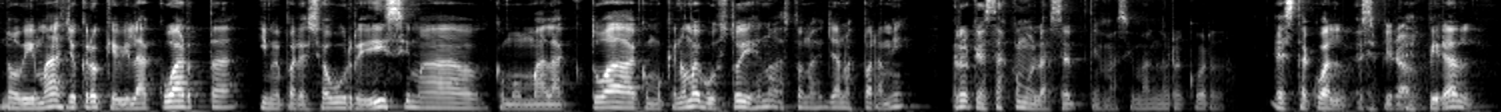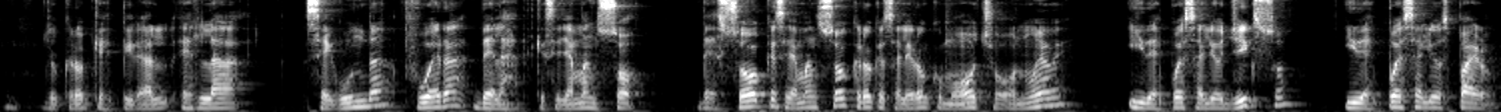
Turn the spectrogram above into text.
No vi más, yo creo que vi la cuarta y me pareció aburridísima, como mal actuada, como que no me gustó y dije, no, esto no, ya no es para mí. Creo que esta es como la séptima, si mal no recuerdo. ¿Esta cuál? Espiral. Espiral. Yo creo que Espiral es la segunda fuera de las que se llaman So. De So que se llaman So, creo que salieron como ocho o nueve. Y después salió Jigsaw. Y después salió Spyro.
